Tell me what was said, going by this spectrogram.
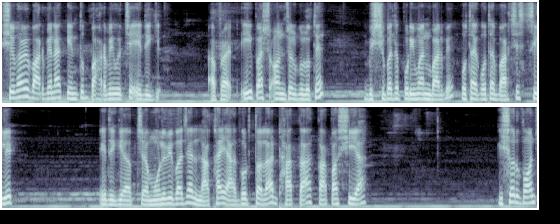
সেভাবে বাড়বে না, কিন্তু বাড়বে হচ্ছে এদিকে। আপনার এই পাশ অঞ্চলগুলোতে বৃষ্টিপাতের পরিমাণ বাড়বে। কোথায় কোথায় বাড়ছে? সিলেট, এদিকে আপনার মৌলভীবাজার, লাখাই, আগরতলা, ঢাকা, কাপাসিয়া, কিশোরগঞ্জ,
